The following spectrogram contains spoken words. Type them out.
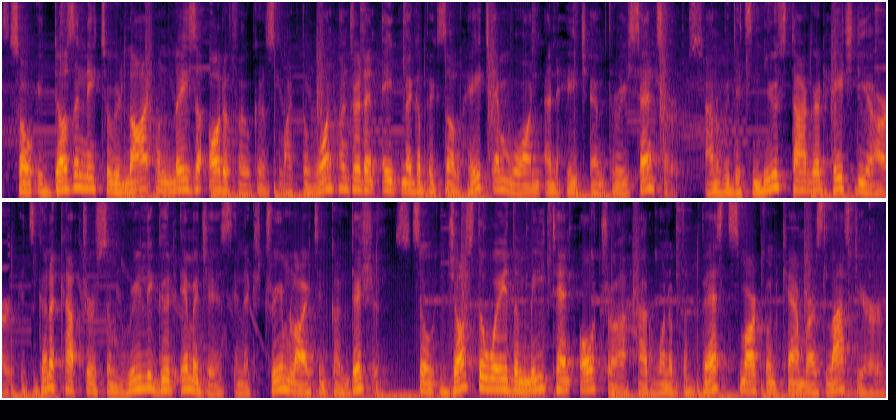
So it doesn't need to rely on laser autofocus like the 108 megapixel HM1 and HM3 sensors. And with its new staggered HDR, it's gonna capture some really good images in extreme lighting conditions. So just the way the Mi 10 Ultra had one of the best smartphone cameras last year,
